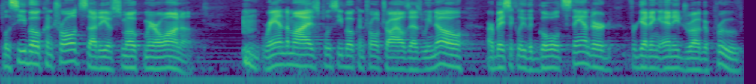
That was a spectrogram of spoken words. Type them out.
placebo-controlled study of smoked marijuana. randomized placebo-controlled trials, as we know, are basically the gold standard for getting any drug approved.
